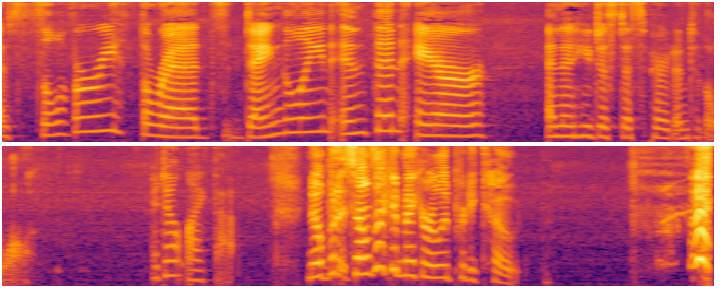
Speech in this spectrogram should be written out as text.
of silvery threads dangling in thin air, and then he just disappeared into the wall. I don't like that. No, but it sounds like it'd make a really pretty coat.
